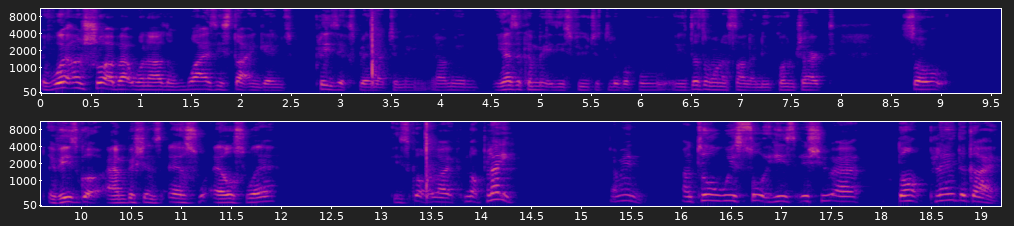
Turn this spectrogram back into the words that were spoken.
If we're unsure about One Wijnaldum, why is he starting games? Please explain that to me. You know I mean? He hasn't committed his future to Liverpool. He doesn't want to sign a new contract. So if he's got ambitions else, elsewhere, he's got to like not play. I mean, until we sort his issue out, don't play the guy.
